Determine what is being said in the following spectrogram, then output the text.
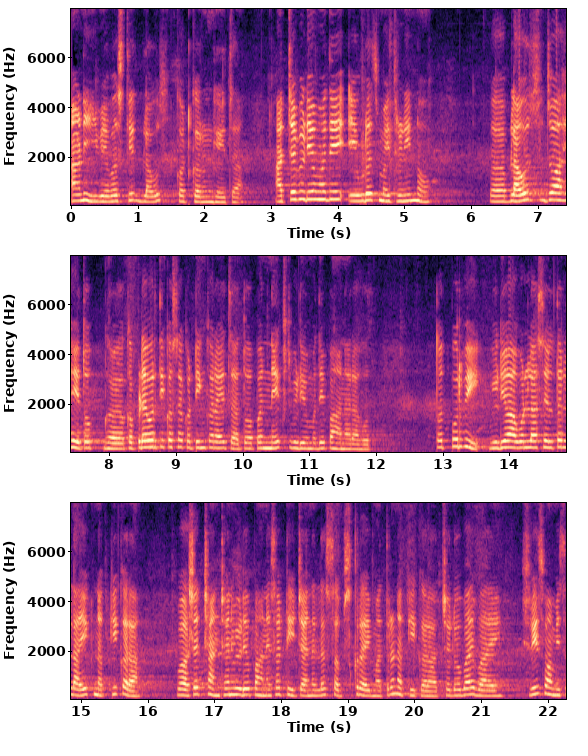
आणि व्यवस्थित ब्लाऊज कट करून घ्यायचा. आजच्या व्हिडिओमध्ये एवढंच मैत्रिणींनो. ब्लाऊज जो आहे तो घ कपड्यावरती कसा कटिंग करायचा तो आपण नेक्स्ट व्हिडिओमध्ये पाहणार आहोत. तत्पूर्वी व्हिडिओ आवडला असेल तर लाईक नक्की करा व अशाच छान छान व्हिडिओ पाहण्यासाठी चॅनलला सबस्क्राईब मात्र नक्की करा. चलो बाय बाय श्री स्वामी सम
